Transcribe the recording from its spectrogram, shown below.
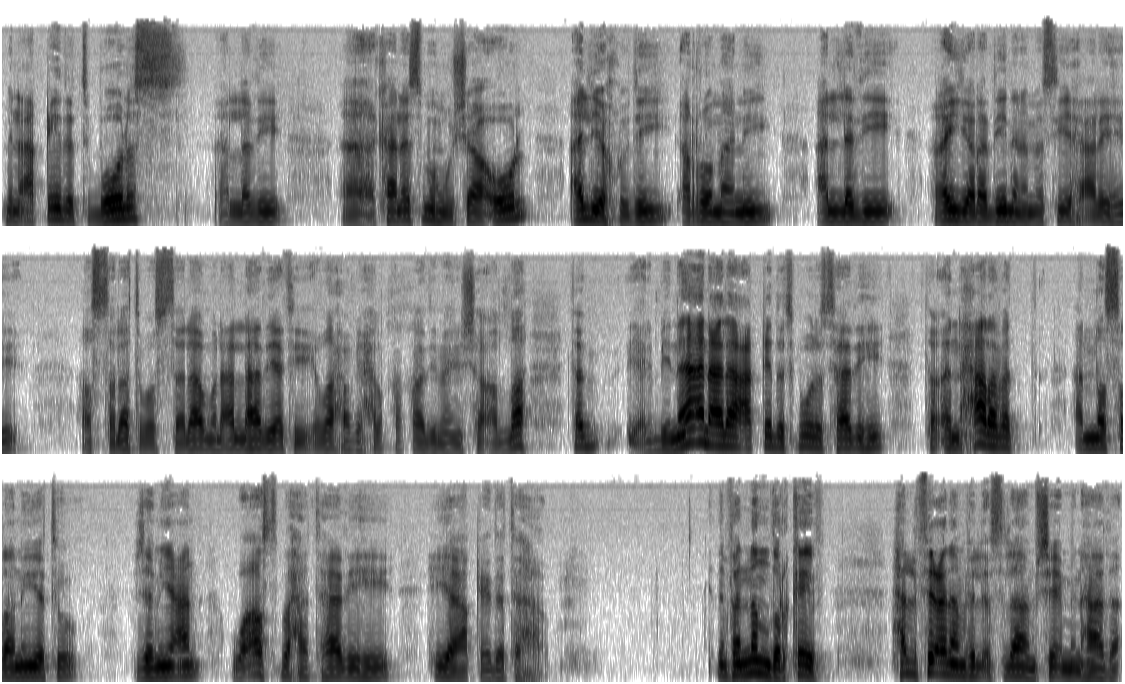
من عقيدة بولس الذي آه، كان اسمه شاؤول اليهودي الروماني الذي غير دين المسيح عليه الصلاة والسلام ولعل هذا يأتي إيضاحه في حلقة قادمة إن شاء الله. يعني بناء على عقيدة بولس هذه انحرفت النصرانية جميعا وأصبحت هذه هي عقيدتها. فلننظر كيف هل فعلا في الإسلام شيء من هذا؟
